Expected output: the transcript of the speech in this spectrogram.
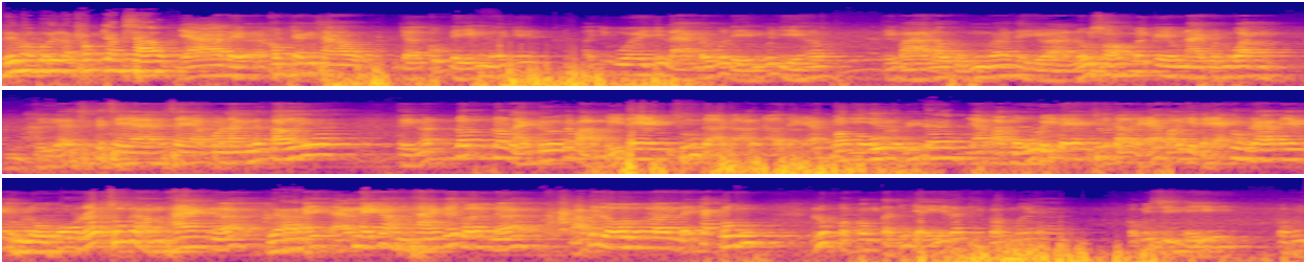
đêm 30 là không trăng sao? Dạ để không chăng sao. Chờ cúp điện nữa chứ. Ở dưới quê với làng đâu có điện có gì không thì bà đau bụng á, thì à, lối xóm mới kêu nay quanh quanh. Thì á, cái xe xe ambulance nó tới á, thì nó nó nó lại đưa cái bà mỹ đen xuống đỡ đỡ đỡ đẻ bà mụ là bị đen. Dạ bà mụ bị đen xuống đỡ đẻ bởi vì đẻ con ra đen thùi lùi con rớt xuống cái hầm than nữa. Dạ. ngay, à, ngay cái hầm than kế bên nữa. Bà mới lôi con lên để cắt rúng. Lúc mà con tỉnh dậy đó thì con mới con mới suy nghĩ con mới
